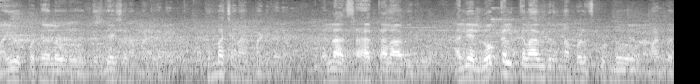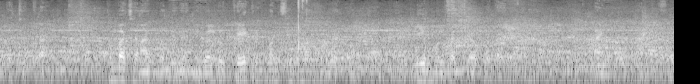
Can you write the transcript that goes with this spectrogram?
ಮಯೂರ್ ಪಟೇಲ್ ಅವರು ನಿರ್ದೇಶನ ಮಾಡಿದ್ದಾರೆ. ತುಂಬ ಚೆನ್ನಾಗಿ ಮಾಡಿದ್ದಾರೆ. ಎಲ್ಲ ಸಹ ಕಲಾವಿದರು. ಅಲ್ಲಿಯ ಲೋಕಲ್ ಕಲಾವಿದರನ್ನ ಬಳಸ್ಕೊಂಡು ಮಾಡಿದಂಥ ತುಂಬ ಚೆನ್ನಾಗಿ ಬಂದಿದೆ. ನೀವೆಲ್ಲರೂ ಕೇಕ್ ಬಂದು ಸಿನಿಮಾ ನೋಡಬೇಕು ಅಂತ ಈ ಮೂಲಕ ಕೇಳ್ಕೊತಾರೆ ಥ್ಯಾಂಕ್ ಯು ಥ್ಯಾಂಕ್ ಯು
